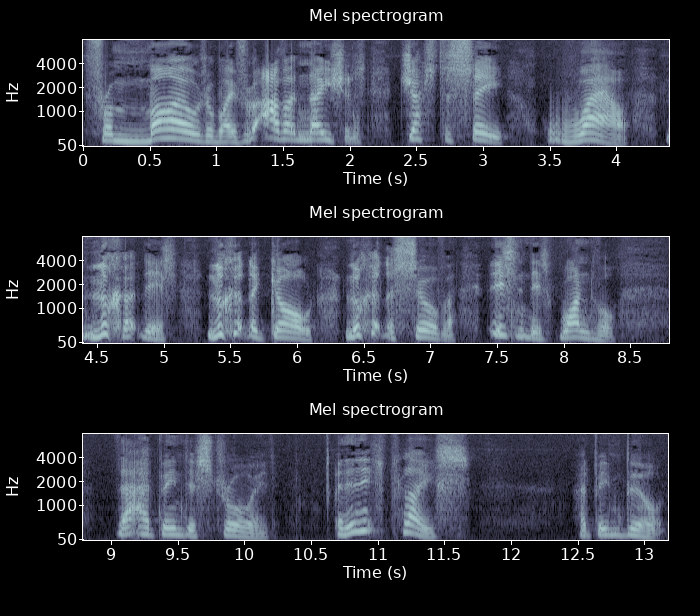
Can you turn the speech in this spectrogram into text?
from miles away, from other nations, just to see wow, look at this. Look at the gold. Look at the silver. Isn't this wonderful? That had been destroyed. And in its place had been built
